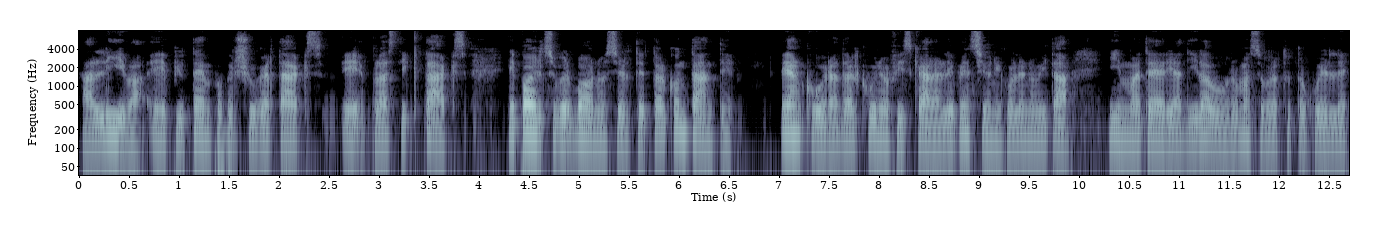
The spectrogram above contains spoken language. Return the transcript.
all'IVA e più tempo per sugar tax e plastic tax e poi il super bonus e il tetto al contante e ancora dal cuneo fiscale alle pensioni con le novità in materia di lavoro ma soprattutto quelle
